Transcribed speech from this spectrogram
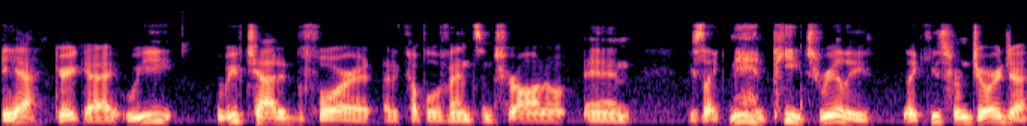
Yeah, great guy. We we've chatted before at, at a couple events in Toronto, and he's like, "Man, peach, really? Like he's from Georgia."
